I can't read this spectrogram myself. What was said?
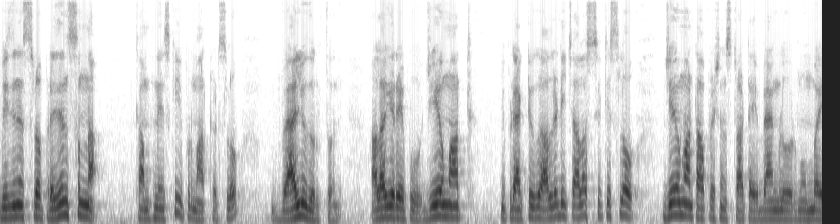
బిజినెస్లో ప్రెజెన్స్ ఉన్న కంపెనీస్కి ఇప్పుడు మార్కెట్స్లో వాల్యూ దొరుకుతుంది. అలాగే రేపు జియో మార్ట్ ఇప్పుడు యాక్టివ్గా ఆల్రెడీ చాలా సిటీస్లో జియో మార్ట్ ఆపరేషన్ స్టార్ట్ అయ్యాయి. బెంగళూరు ముంబై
